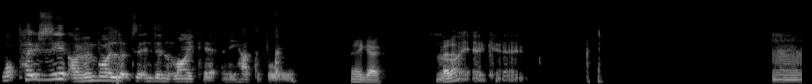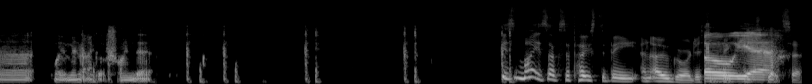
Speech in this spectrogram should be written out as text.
what pose is it?" I remember I looked at it and didn't like it, and he had the ball. There you go. Better? Right, okay. Uh, wait a minute, I got to find it. Is Mighty Zug supposed to be an ogre or just a Oh, big yeah. splitzer?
